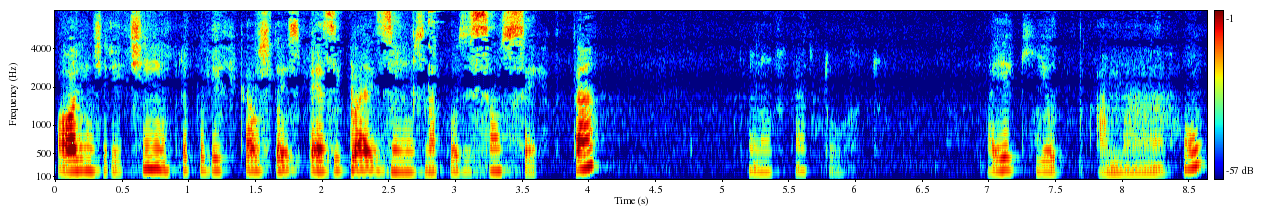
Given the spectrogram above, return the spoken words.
olhem direitinho para poder ficar os dois pés iguaizinhos na posição certa, tá? Pra não ficar torto. Aí aqui eu amarro.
